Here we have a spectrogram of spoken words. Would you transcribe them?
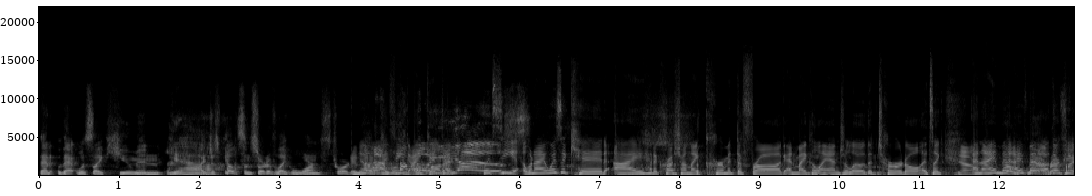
that that was like human. Yeah. I just felt some sort of like warmth toward it. No, I don't think I get it that. But see, when I was a kid, I had a crush on like Kermit the Frog and Michelangelo the turtle. It's like, Yeah. and I met, Oh, I've met yeah, other Raphael.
